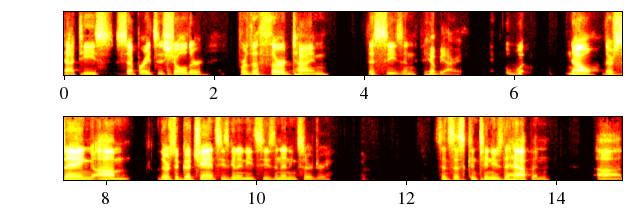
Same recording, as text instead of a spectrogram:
Tatis separates his shoulder for the third time this season. he'll be all right. What? No, they're saying um, there's a good chance he's going to need season-ending surgery. Since this continues to happen, uh,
